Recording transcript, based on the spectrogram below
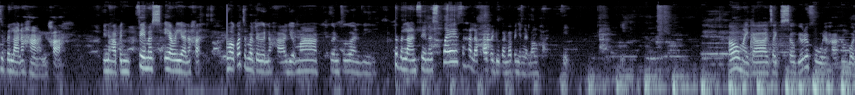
จะเป็นร้านอาหารค่ะ นี่นะคะเป็น famous area นะคะเขาก็จะมาเดินนะคะ เยอะมากเพื่อนๆนี่จะเป็นร้าน famous place นะคะแล้วเข้าไปดูกันว่าเป็นยังไงบ้างค่ะนี่ Oh my god it's like so beautiful นะคะข้างบน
